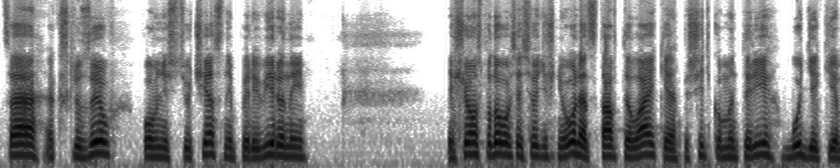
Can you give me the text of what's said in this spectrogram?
Це ексклюзив, повністю чесний, перевірений. Якщо вам сподобався сьогоднішній огляд, ставте лайки, пишіть коментарі будь-які.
